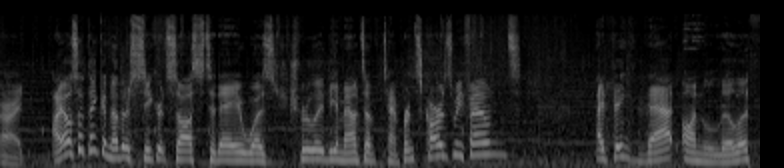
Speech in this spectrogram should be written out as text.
All right. I also think another secret sauce today was truly the amount of temperance cards we found. I think that on Lilith,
